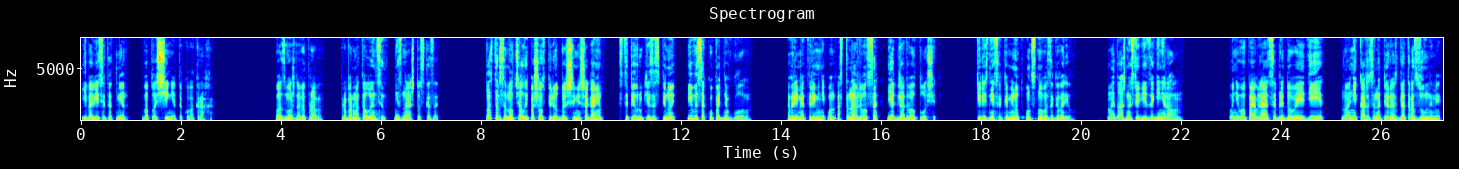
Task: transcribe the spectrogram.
Ибо весь этот мир – воплощение такого краха. «Возможно, вы правы», – пробормотал Лэнсинг, не зная, что сказать. Пастор замолчал и пошел вперед большими шагами, сцепив руки за спиной и высоко подняв голову. Время от времени он останавливался и оглядывал площадь. Через несколько минут он снова заговорил. «Мы должны следить за генералом. У него появляются бредовые идеи, но они кажутся на первый взгляд разумными,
